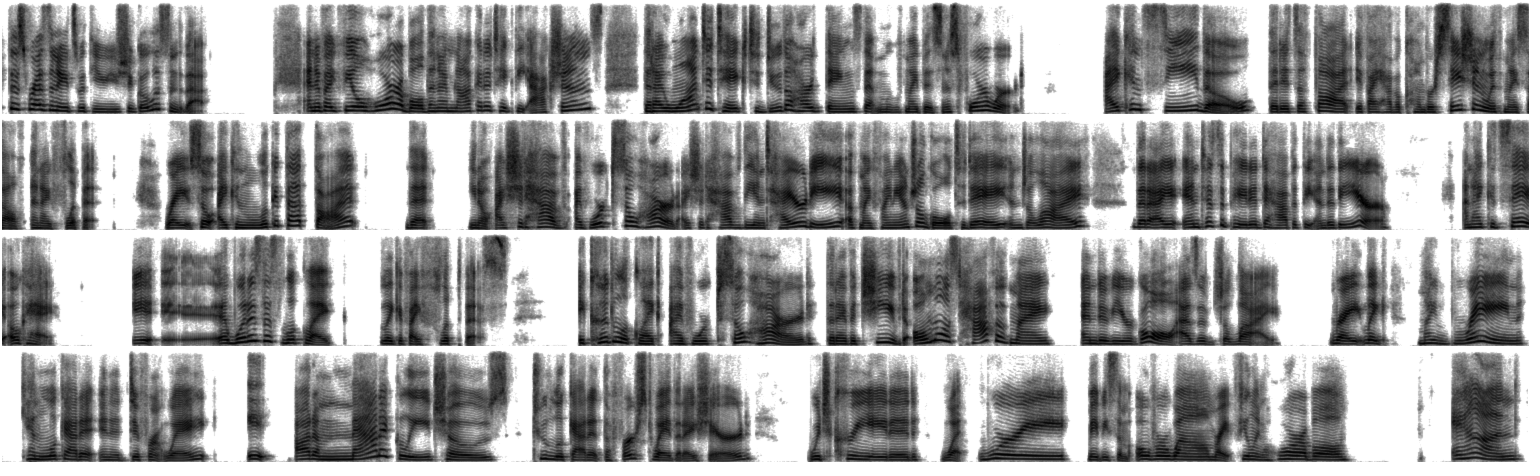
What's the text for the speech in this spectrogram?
this resonates with you. You should go listen to that. And if I feel horrible, then I'm not going to take the actions that I want to take to do the hard things that move my business forward. I can see, though, that it's a thought if I have a conversation with myself and I flip it, right? So I can look at that thought that, you know, I should have, I've worked so hard. I should have the entirety of my financial goal today in July that I anticipated to have at the end of the year. And I could say, okay, it, it, what does this look like? Like if I flip this, it could look like I've worked so hard that I've achieved almost half of my end of year goal as of July, right? Like my brain can look at it in a different way. It automatically chose to look at it the first way that I shared, which created what worry, maybe some overwhelm, right? Feeling horrible. And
